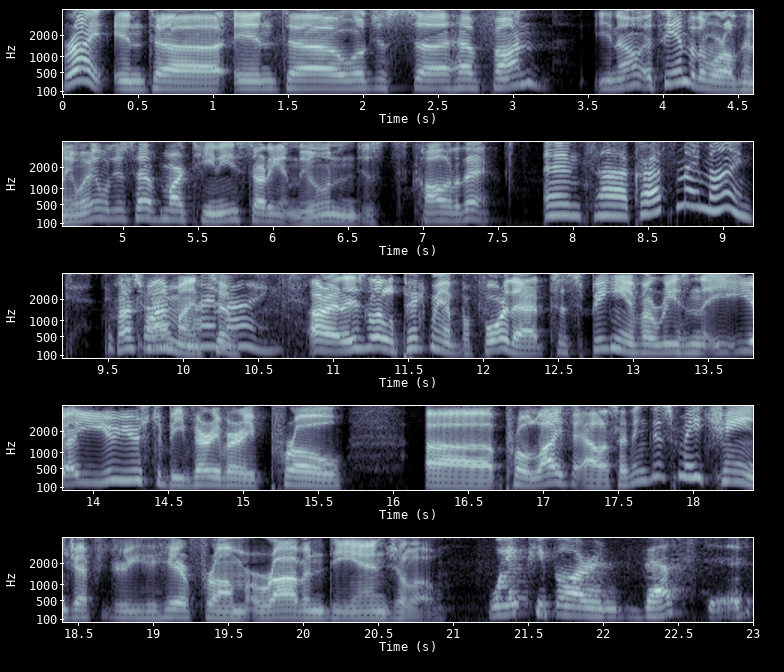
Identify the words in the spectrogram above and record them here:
Right, and uh, and uh, we'll just uh, have fun. You know, it's the end of the world anyway. We'll just have martinis starting at noon and just call it a day. And uh, crossed my mind. It's Cross my crossed mind too. mind. All right, there's a little pick me up before that. To- Speaking of a reason, you, you used to be very, very pro uh, pro life, Alice. I think this may change after you hear from Robin DiAngelo. white people are invested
